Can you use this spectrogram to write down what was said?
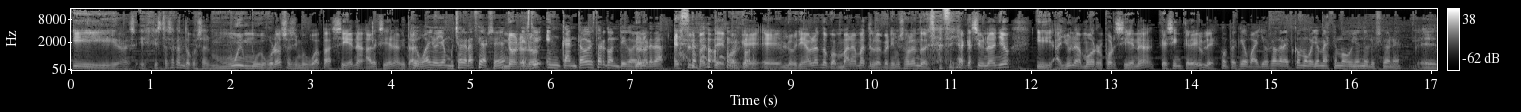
Y es que está sacando cosas muy, muy grosas y muy guapas. Siena, Alex Siena, ¿qué tal? Qué guay, oye, muchas gracias, ¿eh? No, no, Estoy no. encantado de estar contigo, de verdad. Es flipante, porque eh, lo venía hablando con Mara Mate, lo venimos hablando desde hace ya casi un año, y hay un amor por Siena que es increíble. Jope, qué guay, yo os lo agradezco mogollón, me hace mogollón de ilusión, ¿eh? Eh,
